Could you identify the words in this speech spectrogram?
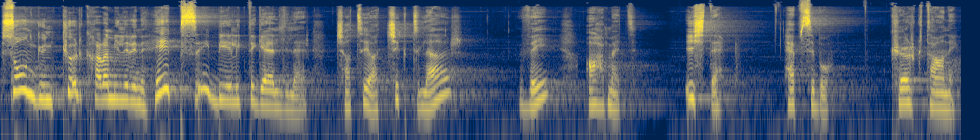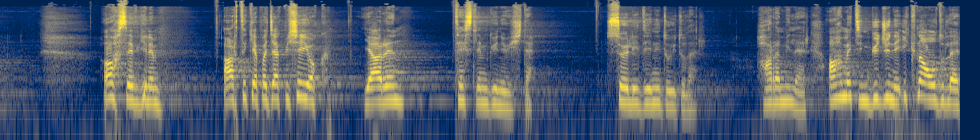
Son gün kürk haramilerin hepsi birlikte geldiler. Çatıya çıktılar ve Ahmet işte hepsi bu. Kırk tane. Ah sevgilim artık yapacak bir şey yok. Yarın teslim günü işte. Söylediğini duydular. Haramiler Ahmet'in gücüne ikna oldular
